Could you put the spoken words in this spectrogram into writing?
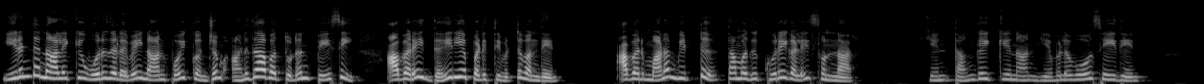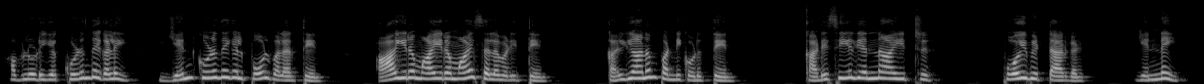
இரண்டு நாளைக்கு ஒரு தடவை நான் போய் கொஞ்சம் அனுதாபத்துடன் பேசி அவரை தைரியப்படுத்திவிட்டு வந்தேன். அவர் மனம் விட்டு தமது குறைகளை சொன்னார். என் தங்கைக்கு நான் எவ்வளவோ செய்தேன். அவளுடைய குழந்தைகளை என் குழந்தைகள் போல் வளர்த்தேன். ஆயிரம் ஆயிரமாய் செலவழித்தேன். கல்யாணம் பண்ணி கொடுத்தேன். கடைசியில் என்ன ஆயிற்று? போய்விட்டார்கள். என்னை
